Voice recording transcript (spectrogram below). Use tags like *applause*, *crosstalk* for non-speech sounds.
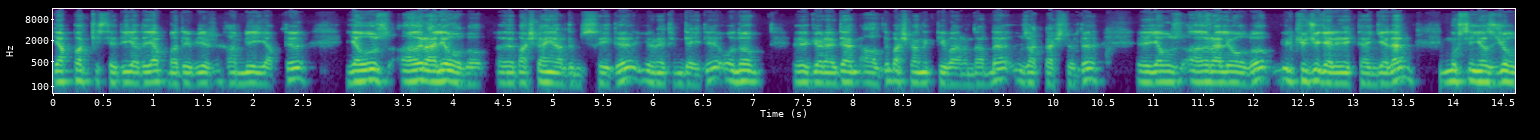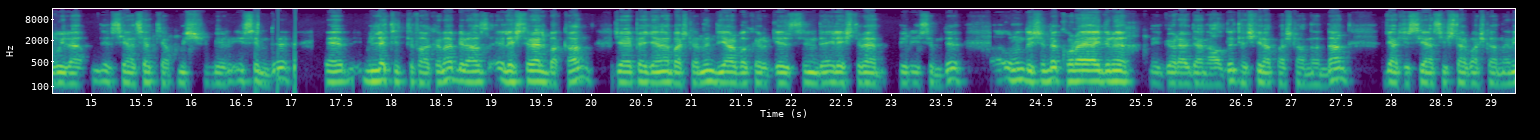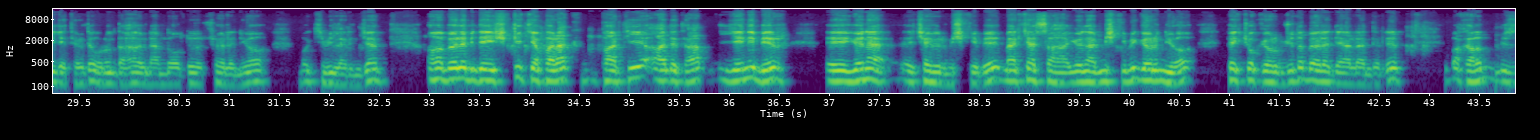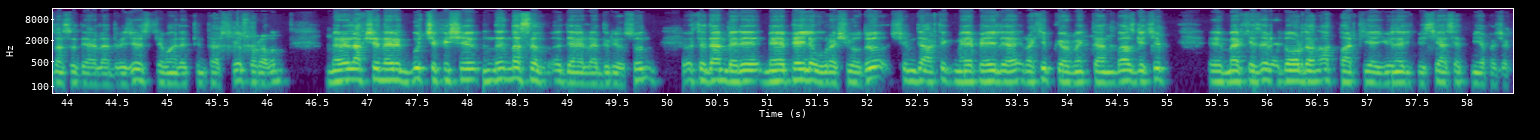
yapmak istediği ya da yapmadığı bir hamleyi yaptı. Yavuz Ağır Alioğlu e, başkan yardımcısıydı, yönetimdeydi. Onu e, görevden aldı, başkanlık divanından da uzaklaştırdı. E, Yavuz Ağır Alioğlu ülkücü gelenekten gelen Muhsin Yazıcıoğlu'yla siyaset yapmış bir isimdi ve Millet İttifakı'na biraz eleştirel bakan, CHP Genel Başkanı'nın Diyarbakır gezisini de eleştiren bir isimdi. Onun dışında Koray Aydın'ı görevden aldı, teşkilat başkanlığından. Gerçi siyasi işler başkanlığını getirdi. Onun daha önemli olduğu söyleniyor bu kibirlerince. Ama böyle bir değişiklik yaparak partiyi adeta yeni bir e, yöne e, çevirmiş gibi, merkez sağa yönelmiş gibi görünüyor. Pek çok yorumcu da böyle değerlendirdi. Bakalım biz nasıl değerlendireceğiz? Cemalettin Taşçı'ya soralım. Meral Akşener'in bu çıkışını nasıl değerlendiriyorsun? Öteden beri MHP ile uğraşıyordu. Şimdi artık MHP ile rakip görmekten vazgeçip e, merkeze ve doğrudan AK Parti'ye yönelik bir siyaset mi yapacak?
